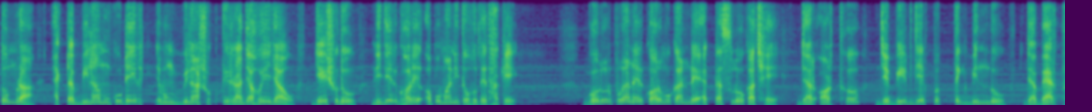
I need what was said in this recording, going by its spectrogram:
তোমরা একটা বিনা মুকুটের এবং বিনা শক্তির রাজা হয়ে যাও, যে শুধু নিজের ঘরে অপমানিত হতে থাকে। গরুর পুরাণের কর্মকাণ্ডে একটা শ্লোক আছে যার অর্থ যে বীর্যের প্রত্যেক বিন্দু যা ব্যর্থ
